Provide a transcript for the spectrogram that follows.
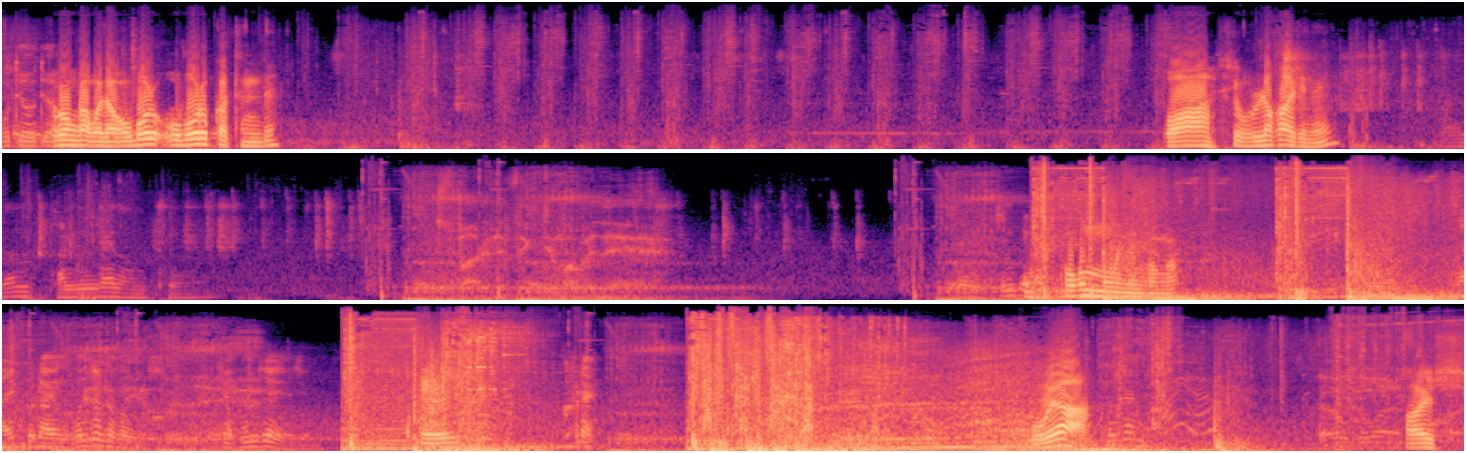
어디, 어디야? 그건가 보다. 오버, 오버룩 같은데? 와, 지금 올라가야 되네. 나는 발레넌트. 네, 찐득 보급 먹는 건가? 라이프 라인 혼자서 있어. 제가 혼자예요 지금. 오케이. 그래. 뭐야? 혼자. 어이씨.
